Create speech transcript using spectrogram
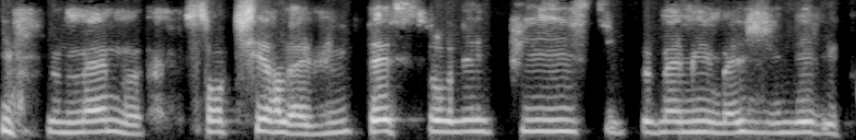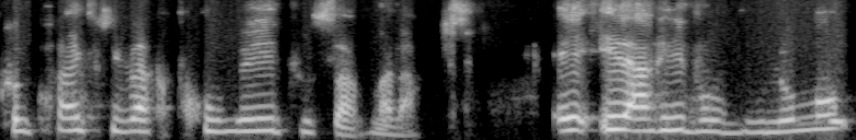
il peut même sentir la vitesse sur les pistes, il peut même imaginer les copains qu'il va retrouver, tout ça. Voilà. Et il arrive au boulot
